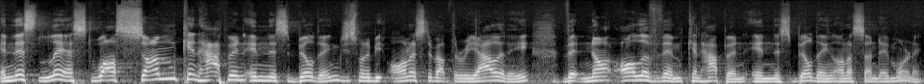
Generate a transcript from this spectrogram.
In this list, while some can happen in this building, just want to be honest about the reality that not all of them can happen in this building on a Sunday morning.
